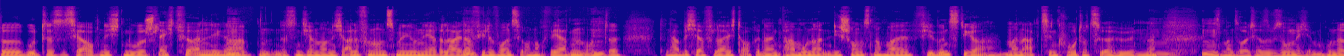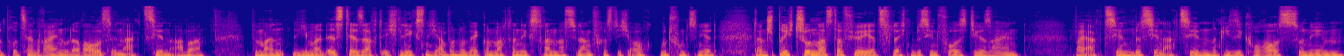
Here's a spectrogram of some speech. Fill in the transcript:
äh, gut, das ist ja auch nicht nur schlecht für Anleger. Mhm. Das sind ja noch nicht alle von uns Millionäre leider. Mhm. Viele wollen es ja auch noch werden. Und mhm. äh, dann habe ich ja vielleicht auch in ein paar Monaten die Chance, nochmal viel günstiger meine Aktienquote zu erhöhen. Ne? Mhm. Also man sollte ja sowieso nicht im 100 Prozent rein oder raus in Aktien. Aber wenn man jemand ist, der sagt, ich leg's nicht einfach nur weg und mache da nichts dran, was langfristig auch gut funktioniert, dann spricht schon was dafür, jetzt vielleicht ein bisschen vorsichtiger sein bei Aktien, ein bisschen Aktienrisiko rauszunehmen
